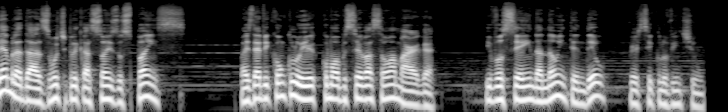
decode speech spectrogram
Lembra das multiplicações dos pães? Mas deve concluir com uma observação amarga. E você ainda não entendeu? Versículo 21.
